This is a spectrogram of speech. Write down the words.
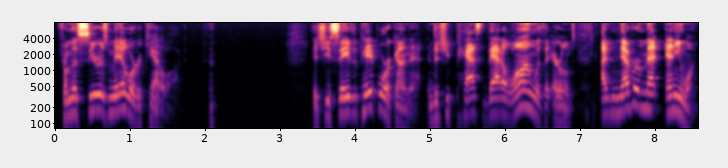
from the Sears mail order catalog? did she save the paperwork on that? And did she pass that along with the heirlooms? I've never met anyone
